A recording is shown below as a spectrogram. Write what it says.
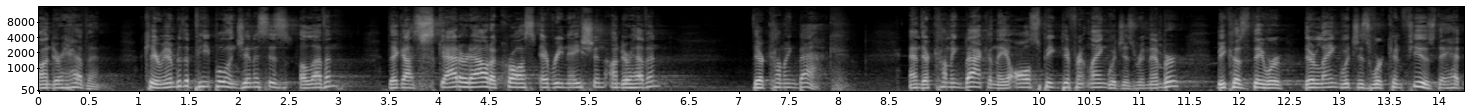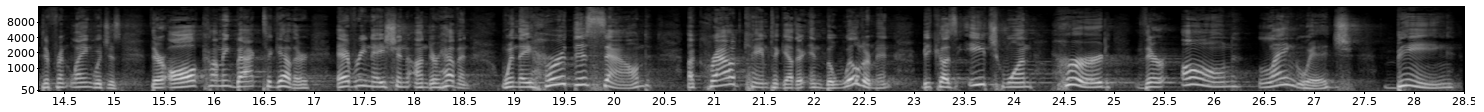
under heaven. Okay, remember the people in Genesis 11? They got scattered out across every nation under heaven? They're coming back. And they're coming back and they all speak different languages, remember? Because they were their languages were confused. They had different languages. They're all coming back together, every nation under heaven. When they heard this sound, a crowd came together in bewilderment because each one heard their own language being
